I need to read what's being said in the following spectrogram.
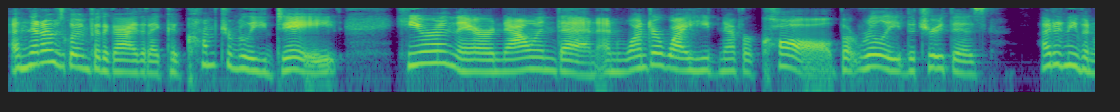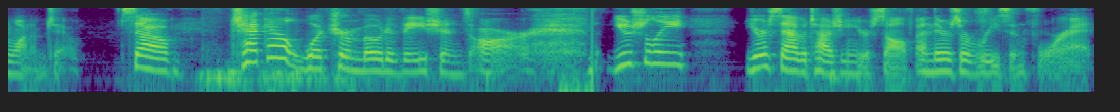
and then I was going for the guy that I could comfortably date here and there, now and then, and wonder why he'd never call. But really, the truth is, I didn't even want him to. So check out what your motivations are. Usually, you're sabotaging yourself, and there's a reason for it.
